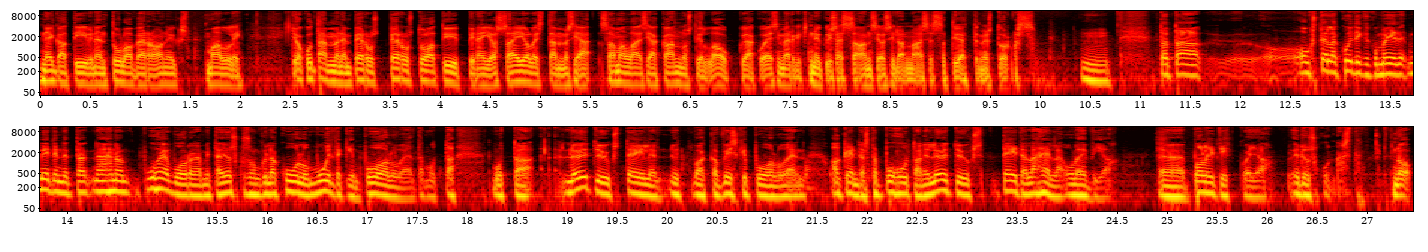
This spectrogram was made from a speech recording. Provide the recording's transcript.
negatiivinen tulovero on yksi malli joku tämmöinen perus, perustulotyyppinen, jossa ei olisi tämmöisiä samanlaisia kannustinloukkuja kuin esimerkiksi nykyisessä ansiosidonnaisessa työttömyysturvassa. Mm. Tota, onko teillä kuitenkin, kun mietin, että näähän on puheenvuoroja, mitä joskus on kyllä kuullut muiltakin puolueilta, mutta, mutta löytyykö teille nyt vaikka viskipuolueen agendasta puhutaan, niin löytyykö teitä lähellä olevia ö, poliitikkoja eduskunnasta? No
